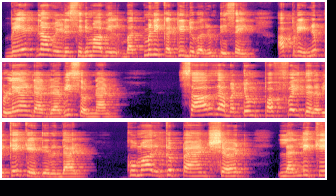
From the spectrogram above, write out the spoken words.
வியட்நாம் வீடு சினிமாவில் பத்மினி கட்டிட்டு வரும் டிசைன் அப்படின்னு பிள்ளையாண்டான் ரவி சொன்னான். சாரதா மட்டும் பஃப் வைத்த ரவிக்கை கேட்டிருந்தாள். குமாருக்கு பேண்ட் ஷர்ட் லல்லிக்கு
